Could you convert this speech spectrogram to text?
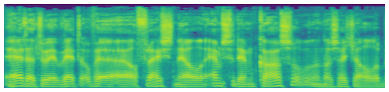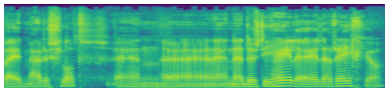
dat werd uh, al vrij snel Amsterdam Castle. En dan zat je al bij het Muiderslot. En, uh, en dus die hele, hele regio.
